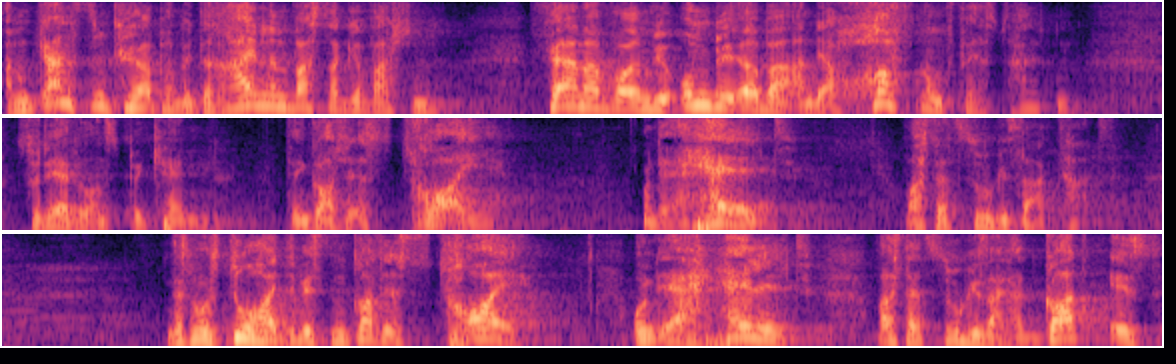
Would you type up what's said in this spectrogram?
am ganzen Körper mit reinem Wasser gewaschen. Ferner wollen wir unbeirrbar an der Hoffnung festhalten, zu der wir uns bekennen. Denn Gott ist treu und er hält, was er zugesagt hat. Und das musst du heute wissen. Gott ist treu und er hält, was er zugesagt hat. Gott ist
